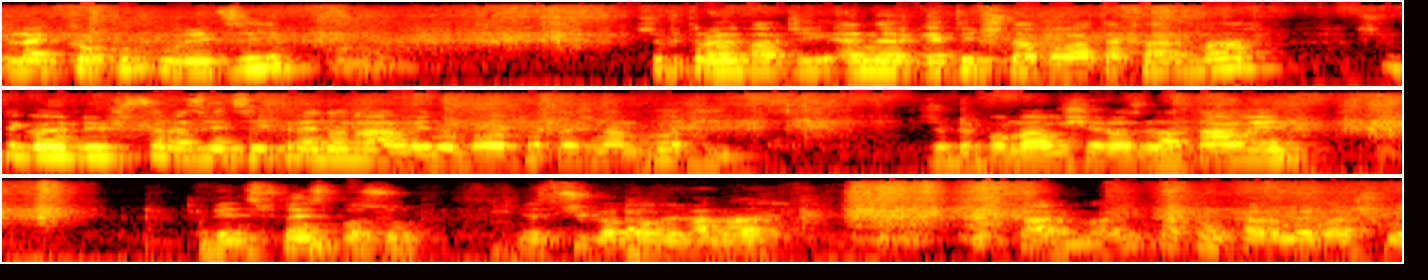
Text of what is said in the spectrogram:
lekko kukurydzy. Żeby trochę bardziej energetyczna była ta karma. Żeby te gołębie już coraz więcej trenowały, no bo to też nam chodzi. Żeby pomału się rozlatały. Więc w ten sposób jest przygotowywana karma. I taką karmę właśnie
